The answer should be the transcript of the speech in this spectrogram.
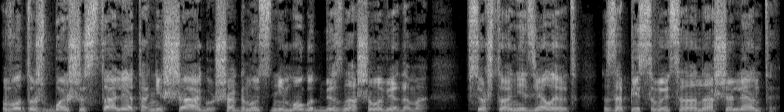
Вот уж больше ста лет они шагу шагнуть не могут без нашего ведома. Все, что они делают, записывается на наши ленты.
